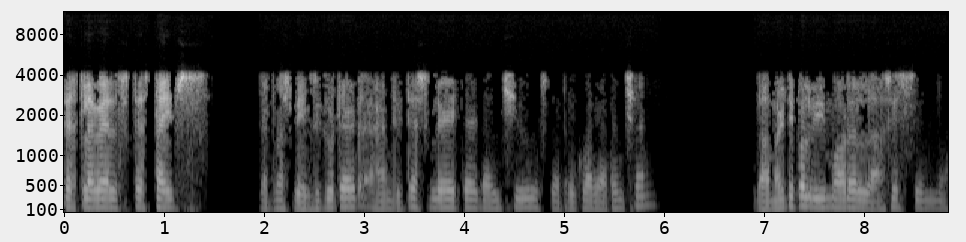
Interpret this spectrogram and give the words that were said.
test levels, test types that must be executed and the test related issues that require attention. The multiple V model assists in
